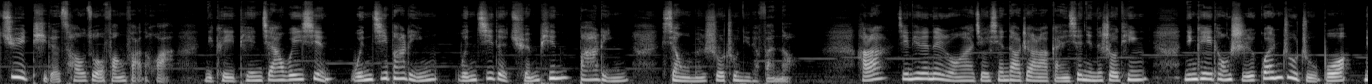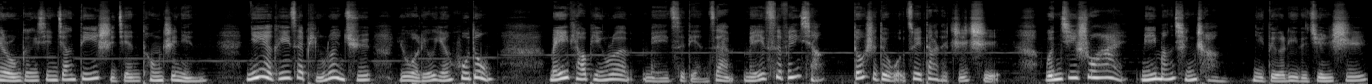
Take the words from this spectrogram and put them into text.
具体的操作方法的话，你可以添加微信文姬八零，文姬的全拼八零，向我们说出你的烦恼。好了，今天的内容啊就先到这儿了，感谢您的收听。您可以同时关注主播，内容更新将第一时间通知您。您也可以在评论区与我留言互动，每一条评论、每一次点赞、每一次分享，都是对我最大的支持。文姬说爱，迷茫情场，你得力的军师。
